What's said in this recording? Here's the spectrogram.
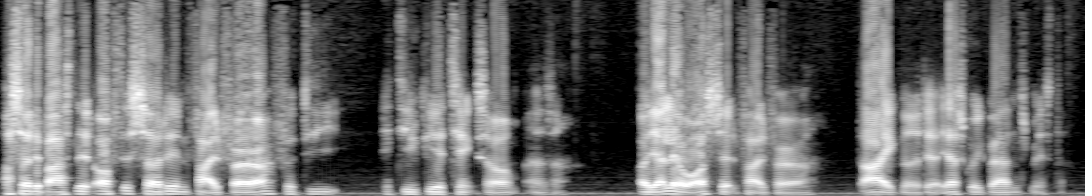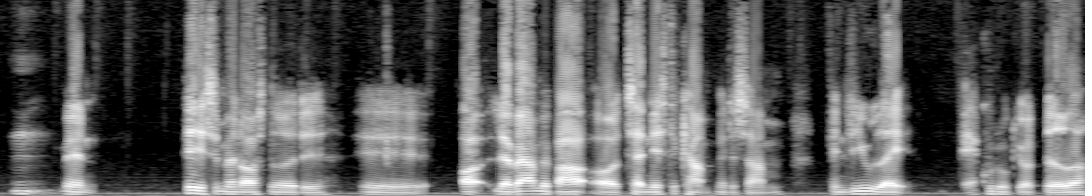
Og så er det bare sådan lidt, ofte så er det en fejl 40, fordi at de ikke lige har tænkt sig om, altså. Og jeg laver også selv fejl 40. Der er ikke noget der. Jeg er sgu ikke verdensmester. Mm. Men det er simpelthen også noget af det. Øh, og lad være med bare at tage næste kamp med det samme. Find lige ud af, hvad kunne du have gjort bedre?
